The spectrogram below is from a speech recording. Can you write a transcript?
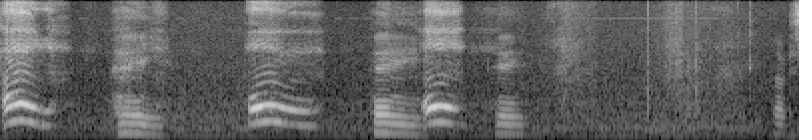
Hey. Hey, Hey. hey, Hey. hey. This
